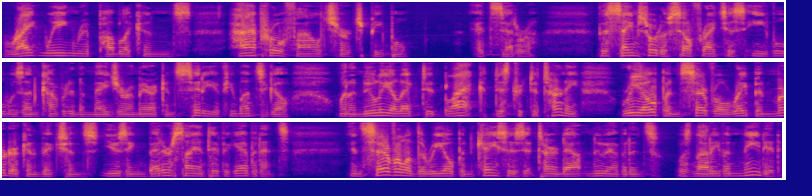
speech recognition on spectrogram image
right wing Republicans, high profile church people etc. This same sort of self-righteous evil was uncovered in a major American city a few months ago when a newly elected black district attorney reopened several rape and murder convictions using better scientific evidence In several of the reopened cases, it turned out new evidence was not even needed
